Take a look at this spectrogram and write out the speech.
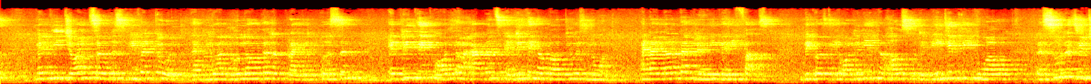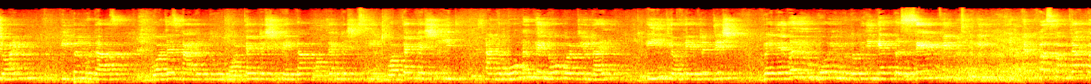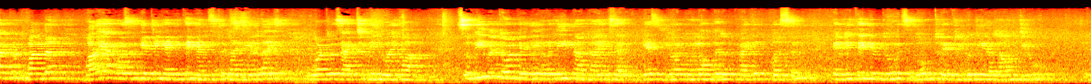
When we joined service, we were told that you are no longer a private person. Everything, all your habits, everything about you is known. And I learned that really very fast. Because the orderly in the house would immediately go out. As soon as you join, people would ask, what does madam do? What time does she wake up? What time does she sleep? What time does she eat? And the moment they know what you like to eat, your favorite dish, wherever you go, you would only get the same thing to eat. And for some time I would wonder why I wasn't getting anything else till I realized what was actually going on. So we were told very early in our lives that yes, you are no longer a private person. everything you do is known to everybody around you.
